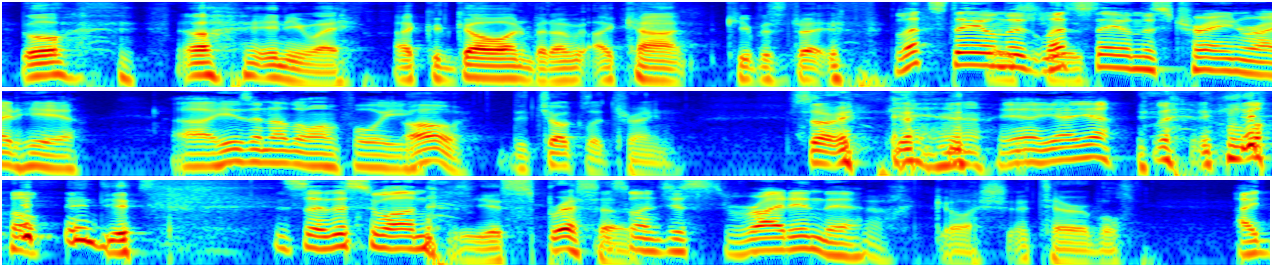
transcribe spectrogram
oh, oh, anyway, I could go on, but I, I can't keep it straight. Let's stay on this. Let's stay on this train right here. Uh, here's another one for you. oh, the chocolate train. Sorry. yeah, yeah, yeah. yeah. well, yes. so this one, The espresso. this one's just right in there. Oh, gosh, terrible. I,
